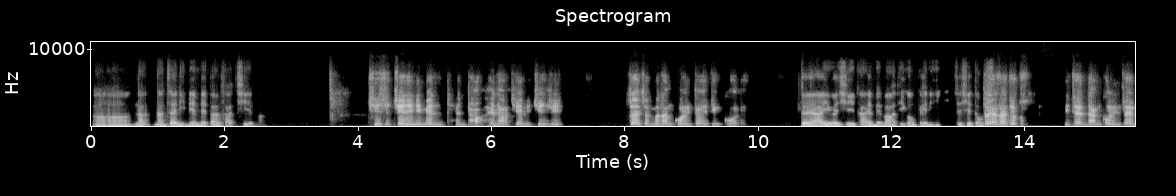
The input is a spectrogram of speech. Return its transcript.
啊哈，那那在里面没办法戒吗？其实监狱里面很好很好戒，你进去再怎么难过，你都一定过的。对啊，因为其实他也没办法提供给你这些东西。对啊，那就你在难过、你在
